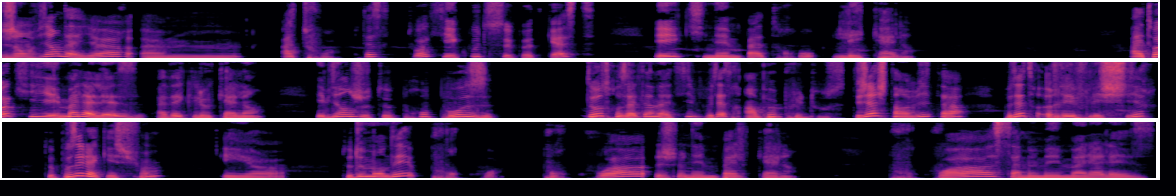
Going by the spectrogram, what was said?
J'en viens d'ailleurs à toi. Peut-être toi qui écoutes ce podcast et qui n'aime pas trop les câlins. À toi qui es mal à l'aise avec le câlin, eh bien je te propose d'autres alternatives peut-être un peu plus douces. Déjà, je t'invite à peut-être réfléchir, te poser la question et euh, te demander pourquoi. Pourquoi je n'aime pas le câlin? Pourquoi ça me met mal à l'aise?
